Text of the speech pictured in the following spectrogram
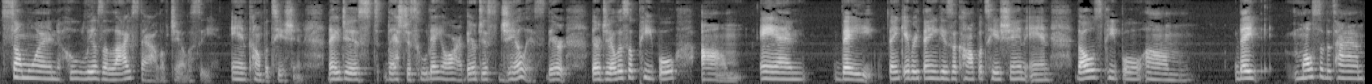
someone who lives a lifestyle of jealousy and competition. They just that's just who they are. They're just jealous. They're they're jealous of people um and they think everything is a competition and those people um they most of the time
